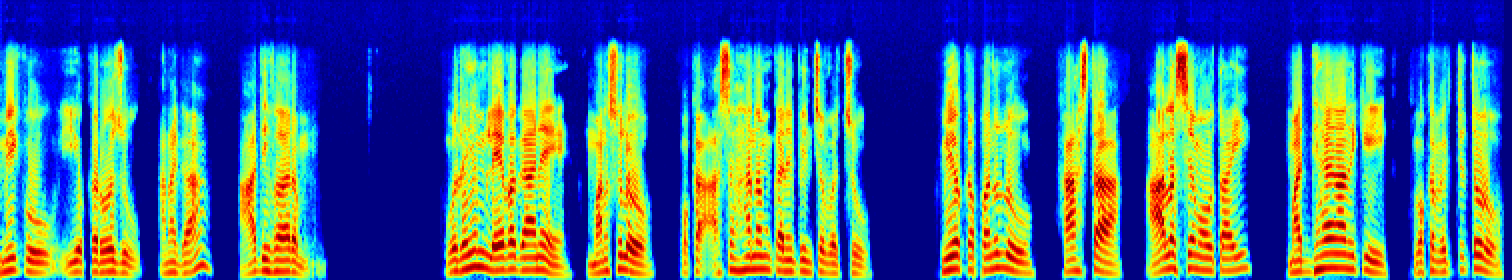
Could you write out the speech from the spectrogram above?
మీకు ఈ యొక్క రోజు అనగా ఆదివారం ఉదయం లేవగానే మనసులో ఒక అసహనం కనిపించవచ్చు. మీ యొక్క పనులు కాస్త ఆలస్యం అవుతాయి మధ్యాహ్నానికి ఒక వ్యక్తితో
